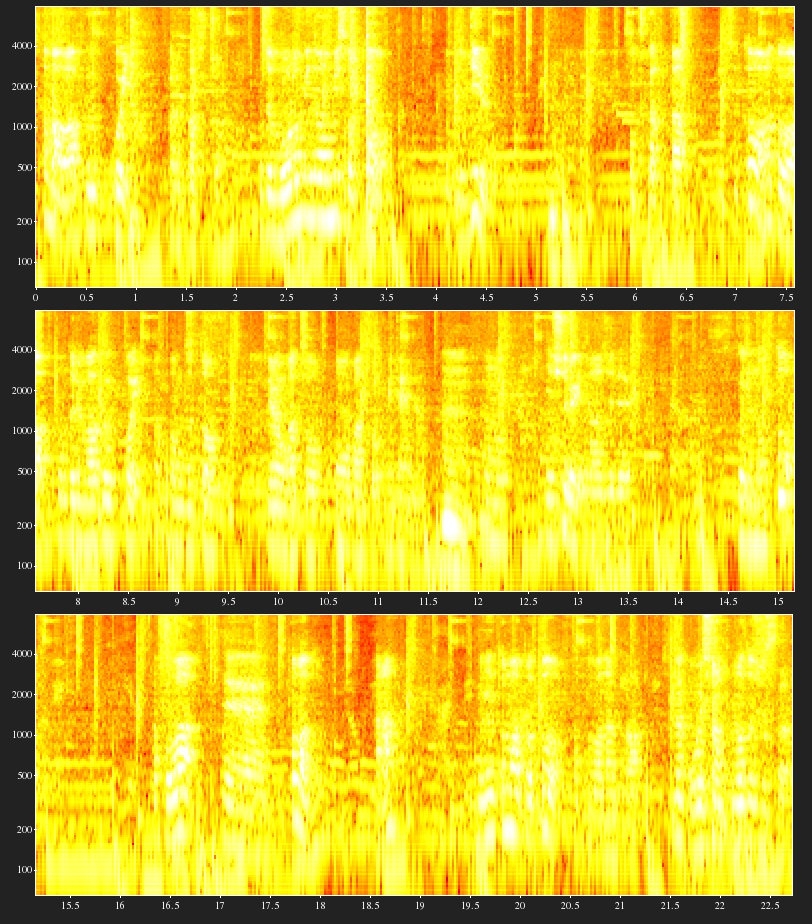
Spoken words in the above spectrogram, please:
っとまあ和風っぽいカルパッチョ。もろみのお味噌とあとディルを使ったやつとあとは本当に和風っぽいまあポン酢とみょうがと大葉とみたいなうん。この2種類の味で作るのとあとは、えートマトかな？ミニトマトとあとはなんかなんか美味しそうなトマトジュースがあっ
